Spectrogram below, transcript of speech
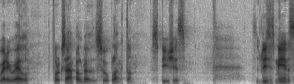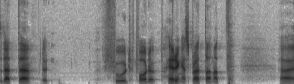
very well. For example, the zooplankton species. So this means that uh, the food for the herring and sprat are not uh,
